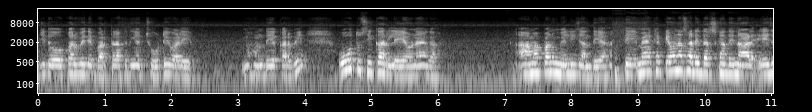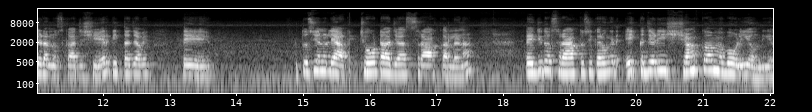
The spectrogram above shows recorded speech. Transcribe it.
ਜਦੋਂ ਕਰਵੇ ਦੇ ਵਰਤ ਰੱਖਦੀਆਂ ਛੋਟੇ ਵਾਲੇ ਹੁੰਦੇ ਆ ਕਰਵੇ, ਉਹ ਤੁਸੀਂ ਘਰ ਲੈ ਆਉਣਾ ਹੈਗਾ। ਆਮ ਆਪਾਂ ਨੂੰ ਮਿਲ ਹੀ ਜਾਂਦੇ ਆ। ਤੇ ਮੈਂ ਆਖਿਆ ਕਿਉਂ ਨਾ ਸਾਡੇ ਦਰਸ਼ਕਾਂ ਦੇ ਨਾਲ ਇਹ ਜਿਹੜਾ ਨੁਸਖਾ ਅੱਜ ਸ਼ੇਅਰ ਕੀਤਾ ਜਾਵੇ ਤੇ ਤੁਸੀਂ ਇਹਨੂੰ ਲਿਆ ਕੇ ਛੋਟਾ ਜਿਹਾ ਸਰਾਖ ਕਰ ਲੈਣਾ। ਤੇ ਜਦੋਂ ਸਰਾਖ ਤੁਸੀਂ ਕਰੋਗੇ ਤੇ ਇੱਕ ਜਿਹੜੀ ਸ਼ਮਕ ਮਬੋਲੀ ਆਉਂਦੀ ਆ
